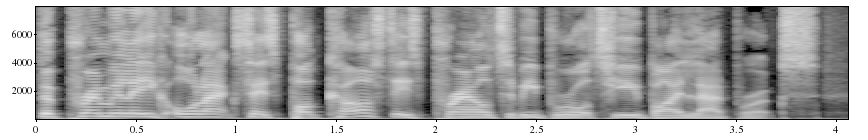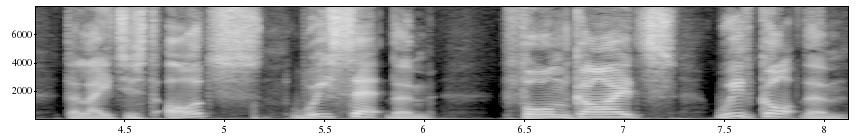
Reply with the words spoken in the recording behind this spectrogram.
The Premier League All Access podcast is proud to be brought to you by Ladbrokes. The latest odds, we set them. Form guides, we've got them.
